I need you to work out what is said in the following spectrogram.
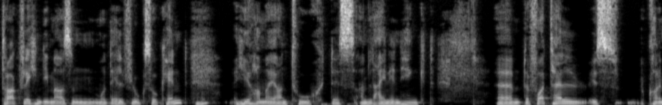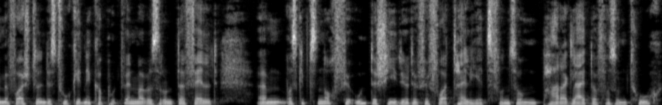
Tragflächen, die man aus dem Modellflug so kennt. Mhm. Hier haben wir ja ein Tuch, das an Leinen hängt. Ähm, der Vorteil ist, kann ich mir vorstellen, das Tuch geht nicht kaputt, wenn mal was runterfällt. Ähm, was gibt's noch für Unterschiede oder für Vorteile jetzt von so einem Paragleiter, von so einem Tuch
